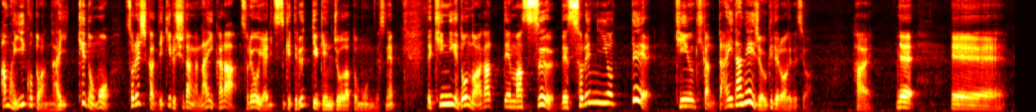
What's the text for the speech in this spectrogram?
あんまいいことはないけども、それしかできる手段がないから、それをやり続けてるっていう現状だと思うんですね。で、金利がどんどん上がってます。で、それによって、金融機関大ダメージを受けてるわけですよ。はい。で、えー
